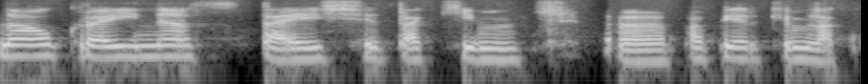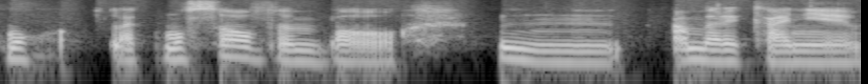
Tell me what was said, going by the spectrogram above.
No a Ukraina staje się takim e, papierkiem lakmusowym, bo mm, Amerykanie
